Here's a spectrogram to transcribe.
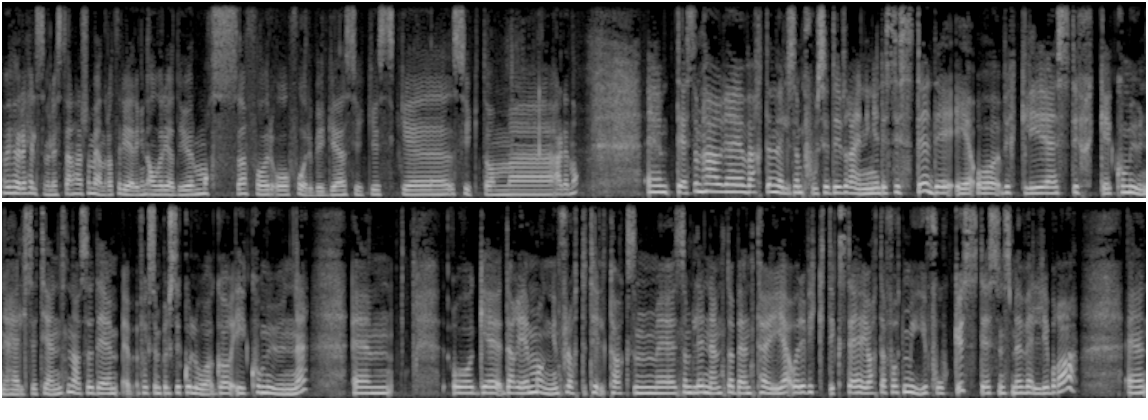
Vi hører helseministeren her som mener at regjeringen allerede gjør masse for å forebygge psykisk eh, sykdom. Eh, er det nå? Det som har vært en veldig sånn positiv dreining i det siste, det er å virkelig styrke kommunehelsetjenesten. Altså det f.eks. psykologer i kommunene. Og eh, der er mange flotte tiltak som, eh, som ble nevnt av Bent Høie. Og det viktigste er jo at det har fått mye fokus. Det syns vi er veldig bra. Eh,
